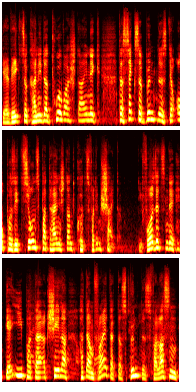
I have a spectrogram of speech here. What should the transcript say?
Der Weg zur Kandidatur war steinig. Das Sechserbündnis der Oppositionsparteien stand kurz vor dem Scheitern. Die Vorsitzende der I-Partei Akshena hatte am Freitag das Bündnis verlassen,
